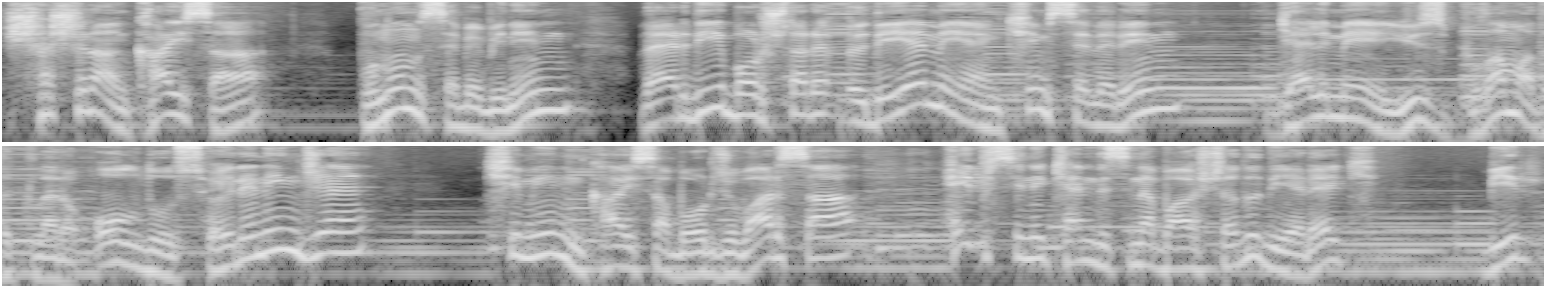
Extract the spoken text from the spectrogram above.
şaşıran Kaysa bunun sebebinin verdiği borçları ödeyemeyen kimselerin gelmeye yüz bulamadıkları olduğu söylenince kimin Kaysa borcu varsa hepsini kendisine bağışladı diyerek bir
